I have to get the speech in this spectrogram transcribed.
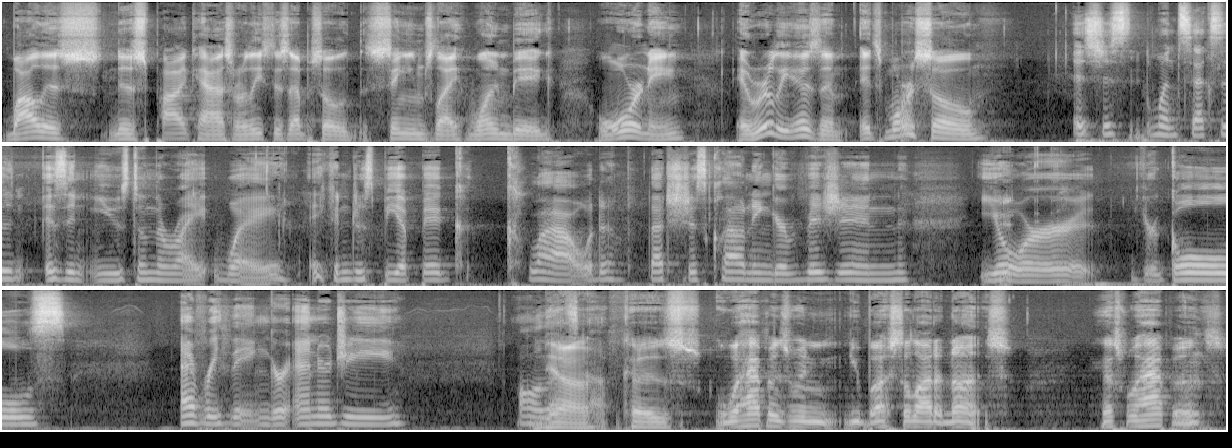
while this this podcast or at least this episode seems like one big warning, it really isn't. It's more so. It's just when sex isn't used in the right way, it can just be a big cloud that's just clouding your vision, your your goals, everything, your energy, all that yeah, stuff. because what happens when you bust a lot of nuts? Guess what happens?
